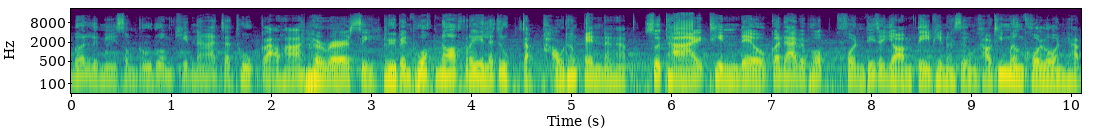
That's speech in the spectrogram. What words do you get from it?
เบิลหรือมีสมรู้ร่วมคิดนะฮะจะถูกกล่าวหา heresy หรือเป็นพวกนอกรีตและจะถูกจับเผาทั้งเป็นนะครับ สุดท้ายทินเดลก็ได้ไปพบคนที่จะยอมตีพิมพ์หนังสือของเขาที่เมืองโคโลนครับ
